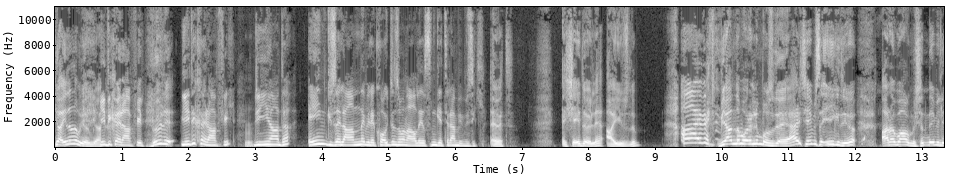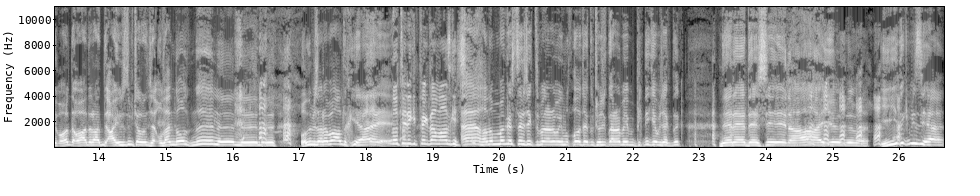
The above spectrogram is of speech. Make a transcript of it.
Ya inanamıyorum ya. Yedi karanfil. Böyle- Yedi karanfil dünyada en güzel anına bile koyduğun zaman ağlayasını getiren bir müzik. Evet. E şey de öyle ay yüzlüm. Aa evet. Bir anda moralim bozuluyor ya. Her şey mesela iyi gidiyor. Araba almışsın ne bileyim orada o anda radyo ay çalınca. Ulan ne oldu? Nı nı nı nı. Oğlum biz araba aldık ya. Notere gitmekten vazgeç. Ee, hanımıma gösterecektim ben arabayı mutlu olacaktım. Çocuklar arabayı bir piknik yapacaktık. Neredesin ay yüzlüm. İyiydik biz ya.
